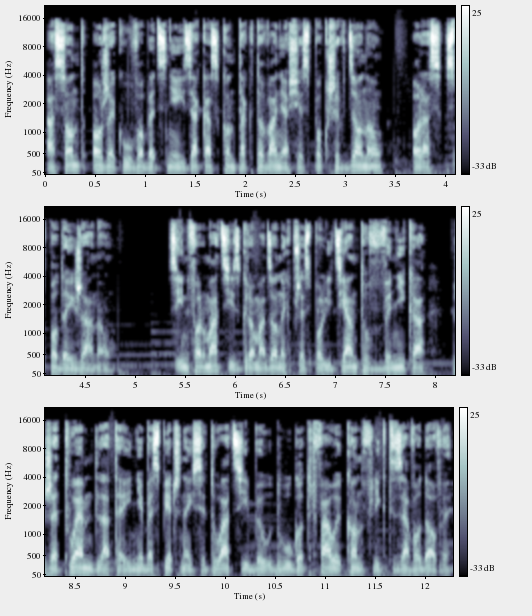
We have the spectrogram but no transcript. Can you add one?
a sąd orzekł wobec niej zakaz kontaktowania się z pokrzywdzoną oraz z podejrzaną. Z informacji zgromadzonych przez policjantów wynika, że tłem dla tej niebezpiecznej sytuacji był długotrwały konflikt zawodowy.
